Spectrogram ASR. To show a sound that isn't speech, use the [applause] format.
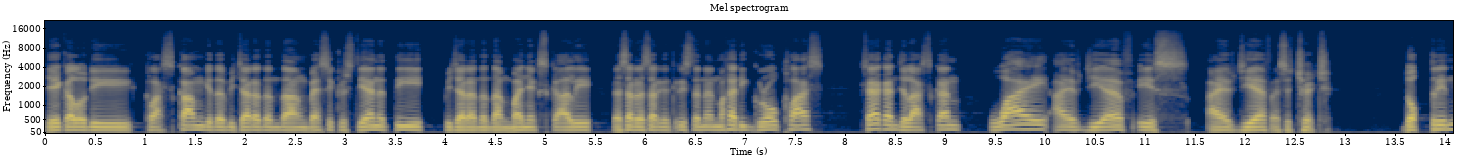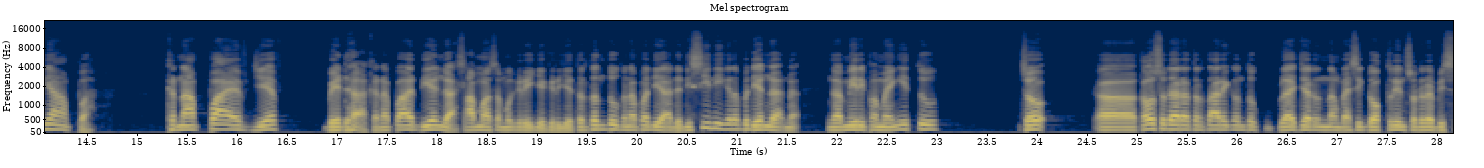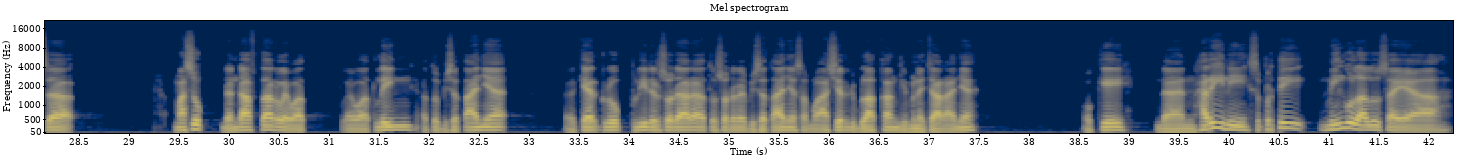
Jadi kalau di kelas come kita bicara tentang basic Christianity, bicara tentang banyak sekali dasar-dasar kekristenan, maka di grow class saya akan jelaskan why IFGF is IFGF as a church. Doktrinnya apa? Kenapa IFGF beda? Kenapa dia nggak sama sama gereja-gereja tertentu? Kenapa dia ada di sini? Kenapa dia nggak nggak nggak mirip sama yang itu? So uh, kalau saudara tertarik untuk belajar tentang basic doktrin, saudara bisa masuk dan daftar lewat lewat link atau bisa tanya uh, care group leader saudara atau saudara bisa tanya sama Asyir di belakang gimana caranya. Oke, dan hari ini seperti minggu lalu saya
